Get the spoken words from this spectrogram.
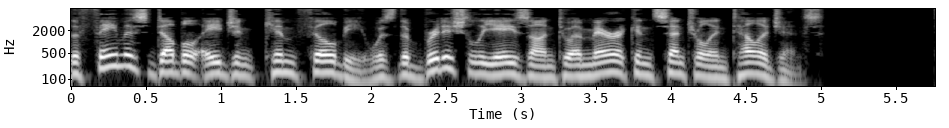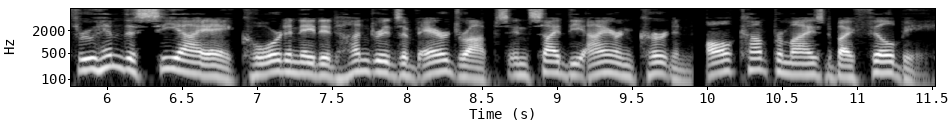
The famous double agent Kim Philby was the British liaison to American Central Intelligence. Through him the CIA coordinated hundreds of airdrops inside the Iron Curtain, all compromised by Philby.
